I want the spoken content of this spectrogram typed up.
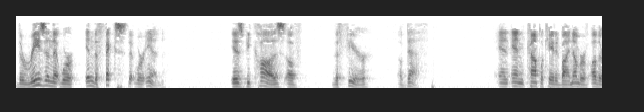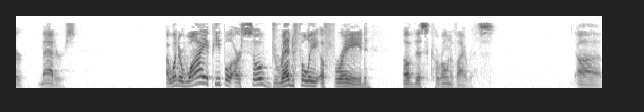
the reason that we're in the fix that we're in is because of the fear of death. And, and complicated by a number of other matters. I wonder why people are so dreadfully afraid of this coronavirus. Uh,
